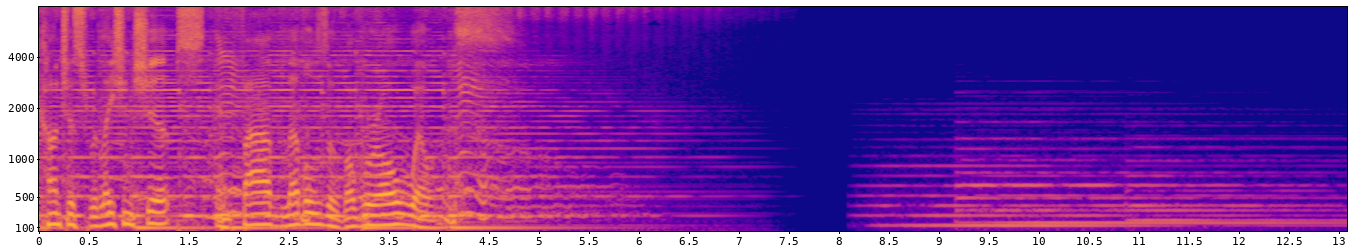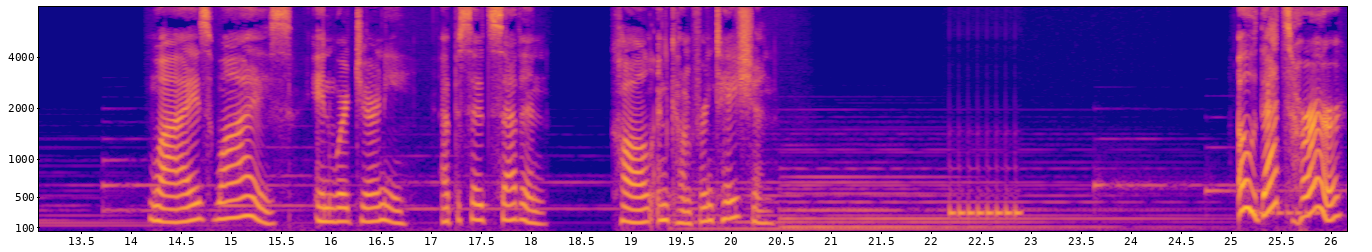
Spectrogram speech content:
conscious relationships, and five levels of overall wellness. Wise, Wise, Inward Journey, Episode 7 Call and Confrontation. Oh, that's her,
